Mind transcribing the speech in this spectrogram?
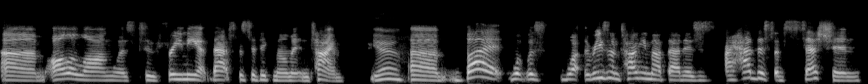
um all along was to free me at that specific moment in time. Yeah. Um but what was what the reason I'm talking about that is, is I had this obsession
